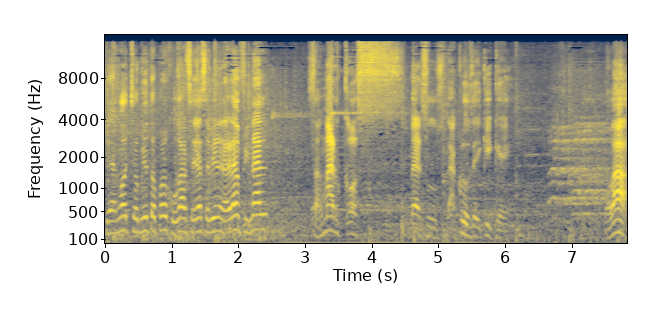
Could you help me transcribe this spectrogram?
Quedan 8 minutos por jugarse. Ya se viene la gran final. San Marcos versus la Cruz de Iquique. Lo va.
